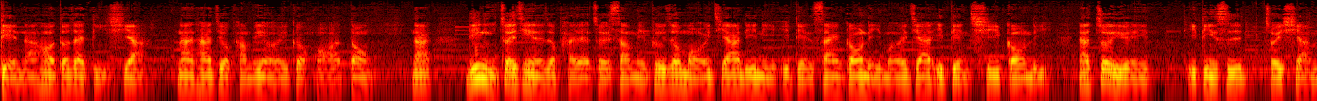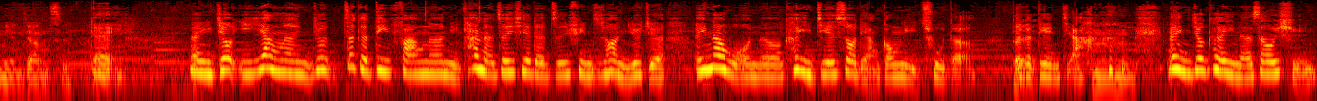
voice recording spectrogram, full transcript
点，然后都在底下。那它就旁边有一个滑动，那离你最近的就排在最上面。譬如说，某一家离你一点三公里，某一家一点七公里，那最远一定是最下面这样子。对，那你就一样呢，你就这个地方呢，你看了这些的资讯之后，你就觉得，哎，那我呢可以接受两公里处的这个店家，那你就可以呢搜寻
